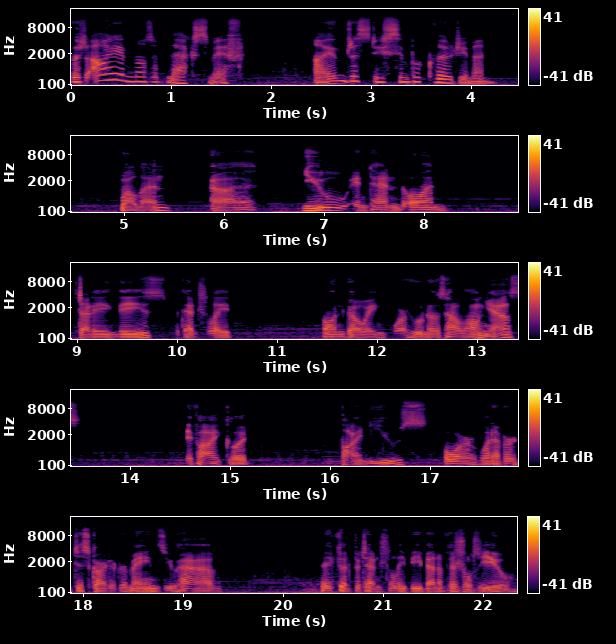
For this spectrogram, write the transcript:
but I am not a blacksmith. I am just a simple clergyman. Well, then, uh, you intend on studying these, potentially ongoing for who knows how long, yes? If I could find use for whatever discarded remains you have, it could potentially be beneficial to you.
